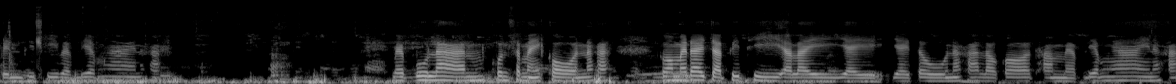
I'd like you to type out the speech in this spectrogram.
เป็นพิธีแบบเรียบง่ายนะคะ แบบโบราณคนสมัยก่อนนะคะ ก็ไม่ได้จัดพิธีอะไรใหญ่ใหญ่โตนะคะ เราก็ทำแบบเรียบง่ายนะคะ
